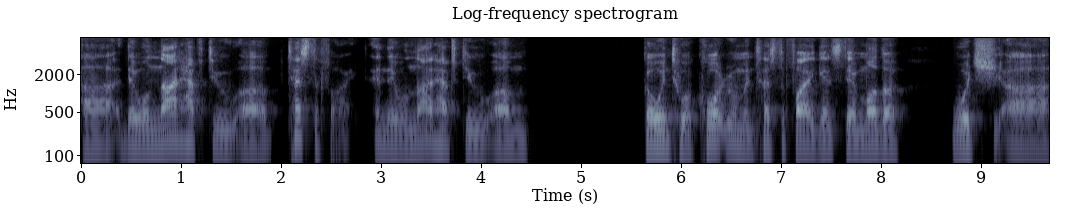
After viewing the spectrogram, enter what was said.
uh, they will not have to uh, testify and they will not have to um, go into a courtroom and testify against their mother, which uh,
